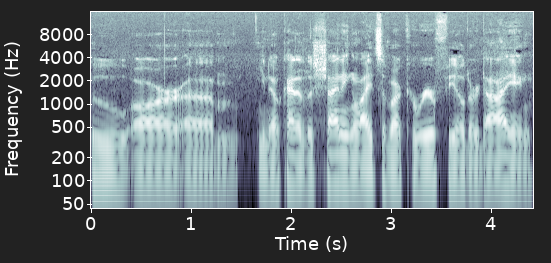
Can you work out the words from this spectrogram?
who are, um, you know, kind of the shining lights of our career field are dying,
